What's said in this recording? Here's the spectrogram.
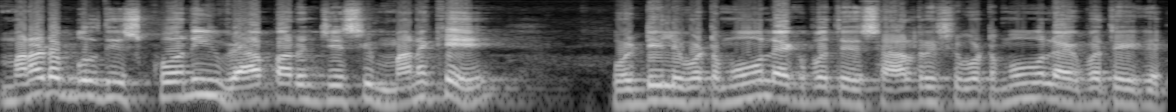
మన డబ్బులు తీసుకొని వ్యాపారం చేసి మనకే వడ్డీలు ఇవ్వటమో లేకపోతే శాలరీస్ ఇవ్వటము లేకపోతే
